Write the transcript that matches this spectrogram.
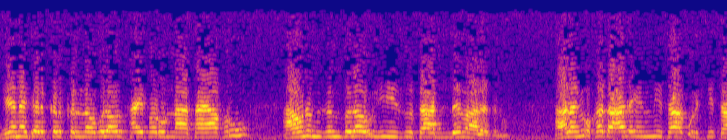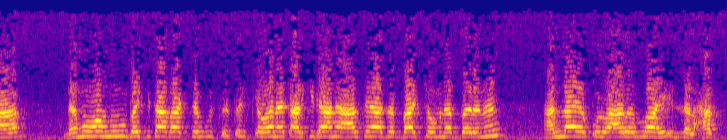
ይሄ ነገር ክልክል ነው ብለው ሳይፈሩና ሳያፍሩ አሁንም ዝም ብለው ይይዙታል ማለት ነው። አለም ዩኸድ አለይህም ሚታቁል ኪታብ ለመሆኑ በኪታባቸው ውስጥ ጥልቅ የሆነ ቃል ኪዳን አልተያዘባቸውም ነበርን አላ የቁሉ አለላህ ኢላ ልሐቅ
